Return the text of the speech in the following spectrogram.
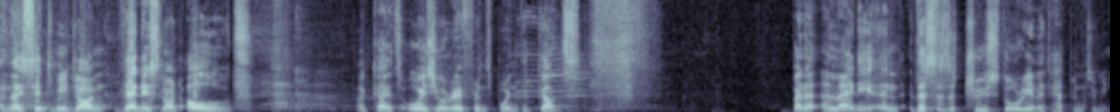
and they said to me, John, that is not old. Okay, it's always your reference point that counts. But a, a lady, and this is a true story, and it happened to me.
